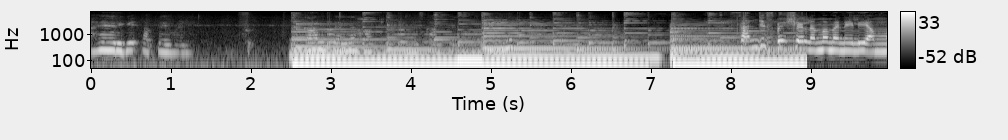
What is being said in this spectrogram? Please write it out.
ಹೇರಿಗೆ ಅಪ್ಲೈ ಮಾಡಿ. ಮನೆಯಲ್ಲಿ ಅಮ್ಮ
